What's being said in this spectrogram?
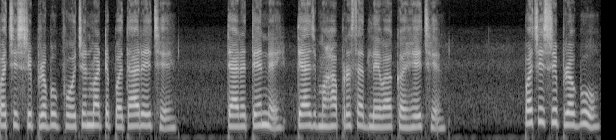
પછી શ્રી પ્રભુ ભોજન માટે પધારે છે, ત્યારે તેને ત્યાં જ મહાપ્રસાદ લેવા કહે છે. પછી શ્રી પ્રભુ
